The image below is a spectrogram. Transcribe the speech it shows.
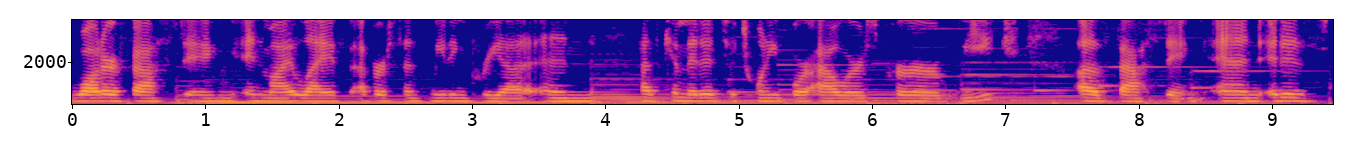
water fasting in my life ever since meeting Priya and have committed to 24 hours per week of fasting. And it is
